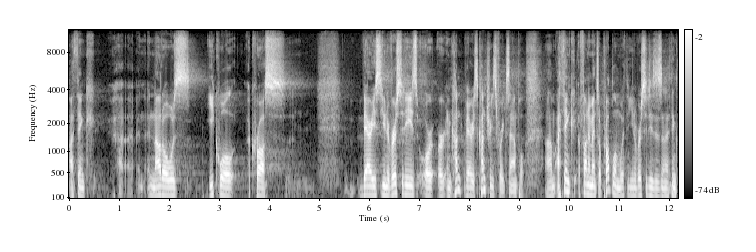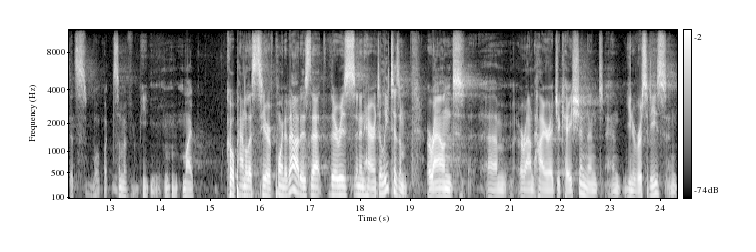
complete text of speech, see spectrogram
I think, uh, not always equal across various universities or, or in various countries, for example. Um, I think a fundamental problem with the universities is, and I think that's what, what some of my co-panelists here have pointed out, is that there is an inherent elitism around, um, around higher education and, and universities and,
